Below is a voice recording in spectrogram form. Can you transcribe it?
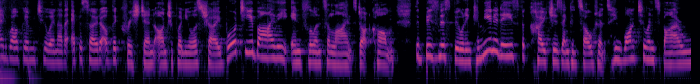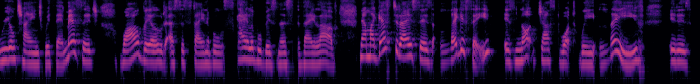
And welcome to another episode of the Christian Entrepreneurs Show, brought to you by the influencealliance.com, the business building communities for coaches and consultants who want to inspire real change with their message while build a sustainable, scalable business they love. Now, my guest today says legacy is not just what we leave, it is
